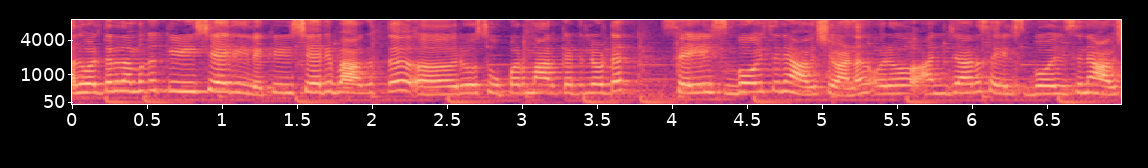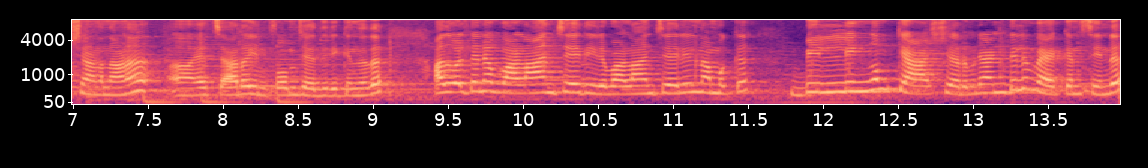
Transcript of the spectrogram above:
അതുപോലെ തന്നെ നമുക്ക് കിഴിശ്ശേരിയിൽ കിഴിശ്ശേരി ഭാഗത്ത് ഒരു സൂപ്പർ മാർക്കറ്റിലോട്ട് സെയിൽസ് ബോയ്സിന് ആവശ്യമാണ്. ഒരു അഞ്ചാറ് സെയിൽസ് ബോയ്സിന് ആവശ്യമാണെന്നാണ് എച്ച് ആർ ഇൻഫോം ചെയ്തിരിക്കുന്നത്. അതുപോലെ തന്നെ വളാഞ്ചേരിയിൽ വളാഞ്ചേരിയിൽ നമുക്ക് ബില്ലിങ്ങും ക്യാഷ്യറും രണ്ടിലും വേക്കൻസി ഉണ്ട്.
